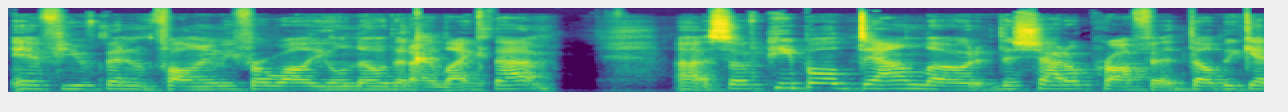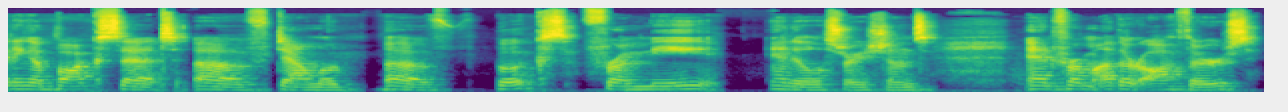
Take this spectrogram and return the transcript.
If you've been following me for a while, you'll know that I like that. Uh, so if people download the Shadow Prophet, they'll be getting a box set of download of books from me and illustrations, and from other authors,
